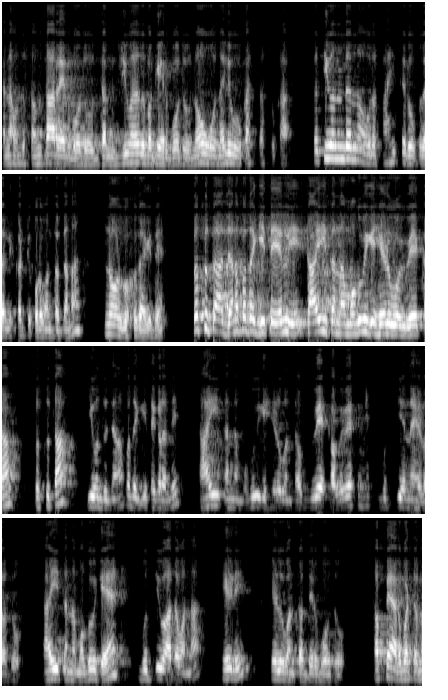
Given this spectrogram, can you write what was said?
ತನ್ನ ಒಂದು ಸಂಸಾರ ಇರ್ಬೋದು, ತನ್ನ ಜೀವನದ ಬಗ್ಗೆ ಇರ್ಬೋದು, ನೋವು, ನಲಿವು, ಕಷ್ಟ, ಸುಖ, ಪ್ರತಿಯೊಂದನ್ನು ಅವರ ಸಾಹಿತ್ಯ ರೂಪದಲ್ಲಿ ಕಟ್ಟಿಕೊಡುವಂತದ್ದನ್ನ ನೋಡಬಹುದಾಗಿದೆ. ಪ್ರಸ್ತುತ ಜನಪದ ಗೀತೆಯಲ್ಲಿ ತಾಯಿ ತನ್ನ ಮಗುವಿಗೆ ಹೇಳುವ ವಿವೇಕ, ಪ್ರಸ್ತುತ ಈ ಒಂದು ಜನಪದ ಗೀತೆಗಳಲ್ಲಿ ತಾಯಿ ತನ್ನ ಮಗುವಿಗೆ ಹೇಳುವಂತ ವಿವೇಕ ವಿವೇಕ ಮೀನ್ಸ್ ಬುದ್ಧಿಯನ್ನ ಹೇಳೋದು. ತಾಯಿ ತನ್ನ ಮಗುವಿಗೆ ಬುದ್ಧಿವಾದವನ್ನ ಹೇಳಿ ಹೇಳುವಂತದ್ದಿರ್ಬೋದು ಕಪ್ಪೆ ಅರಬಟ್ಟನ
